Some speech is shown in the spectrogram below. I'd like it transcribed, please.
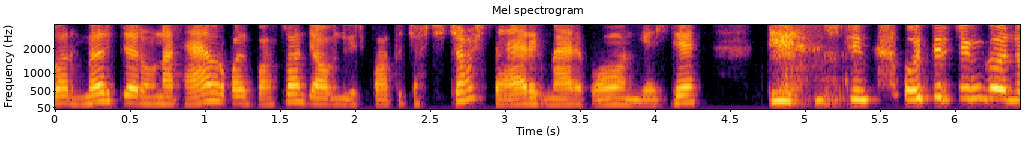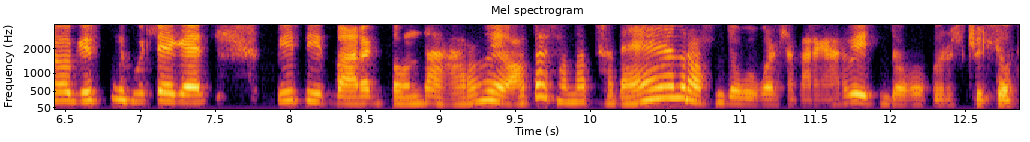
бор морь зэр унаад амар гой болцоонд явна гэж бодож очиж байгаа шүү дээ. Айраг майраг уун гээл те. Тэгсэн чинь өдөржингөө нөгөө гэрт нь хүлээгээд бид ид бараг дундаа 10 одоо санаад хаад амар олон дугуй гурлаа бараг 10 хэдэн дугуй гурилч үлээ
